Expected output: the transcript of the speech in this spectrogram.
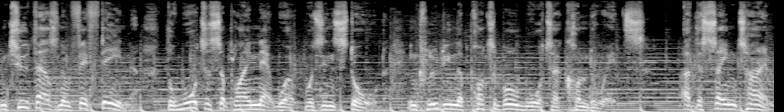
In 2015, the water supply network was installed, including the potable water conduits. At the same time,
